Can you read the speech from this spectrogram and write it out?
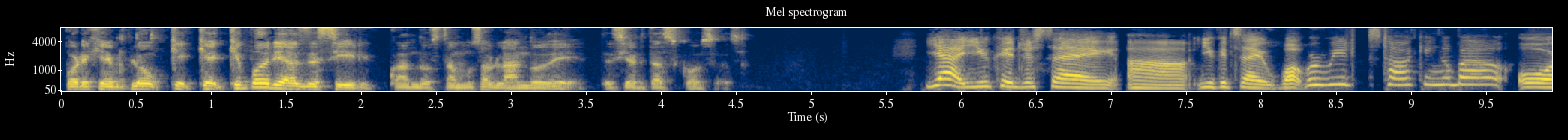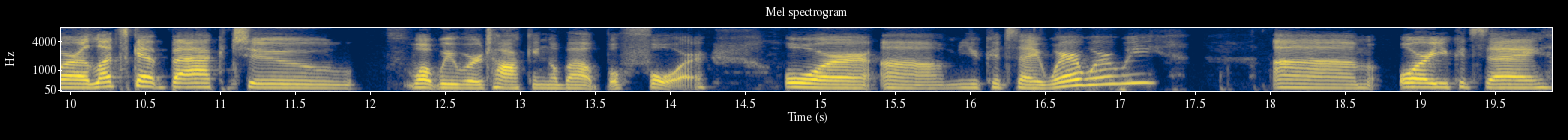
por ejemplo, ¿qué, ¿qué, qué, podrías decir cuando estamos hablando de, de ciertas cosas? Yeah, you could just say, uh, you could say, what were we just talking about? Or let's get back to what we were talking about before. Or um, you could say, where were we? Um, or you could say,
